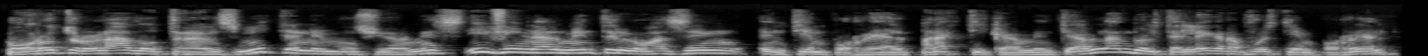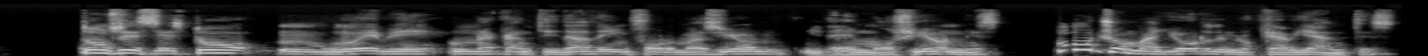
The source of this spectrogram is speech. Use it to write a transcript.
Por otro lado, transmiten emociones y finalmente lo hacen en tiempo real, prácticamente hablando. El telégrafo es tiempo real. Entonces, esto mueve una cantidad de información y de emociones mucho mayor de lo que había antes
